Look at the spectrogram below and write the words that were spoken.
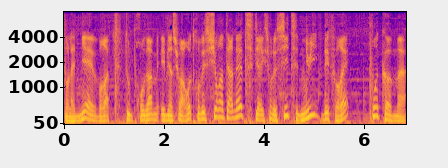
dans la Nièvre. Tout le programme est bien sûr à retrouver sur internet, direction le site nuitdesforêts.com.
